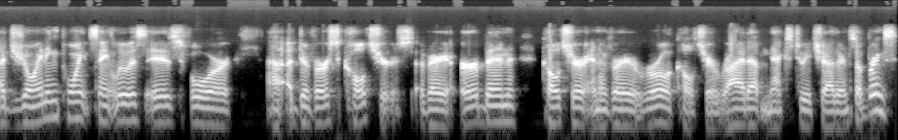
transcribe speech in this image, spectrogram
a joining point, St. Louis is for uh, a diverse cultures, a very urban culture and a very rural culture right up next to each other. And so it brings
